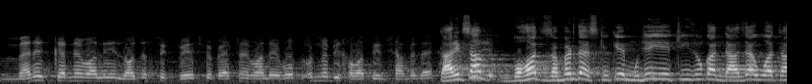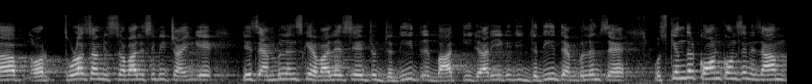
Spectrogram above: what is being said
मैनेज करने वाली लॉजिस्टिक बेस पे बैठने वाले वो उनमें भी खातन शामिल है। तारिक साहब तो बहुत ज़बरदस्त क्योंकि मुझे ये चीज़ों का अंदाज़ा हुआ था और थोड़ा सा हम इस हवाले से भी चाहेंगे कि इस एंबुलेंस के हवाले से जो जदीद बात की जा रही है कि जी जदीद एंबुलेंस है उसके अंदर कौन कौन से निज़ाम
